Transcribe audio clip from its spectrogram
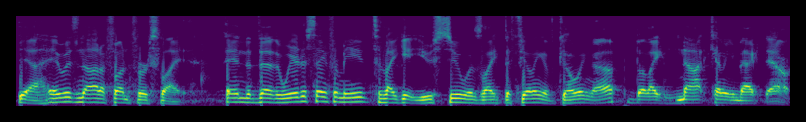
yeah, it was not a fun first flight. And the, the, the weirdest thing for me to like get used to was like the feeling of going up, but like not coming back down.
